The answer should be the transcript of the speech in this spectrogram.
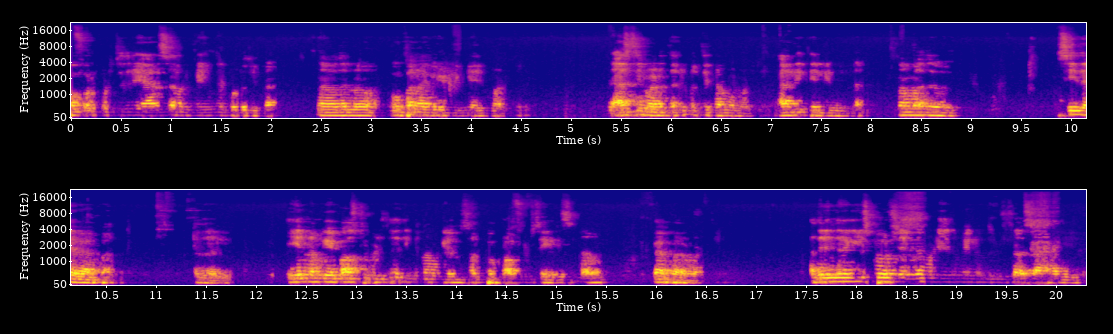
ಆಫರ್ ಕೊಡ್ತಿದ್ರೆ ಯಾರು ಸಹ ಅವ್ರ ಕೈಯಿಂದ ಕೊಡೋದಿಲ್ಲ ನಾವು ಅದನ್ನು ಓಪನ್ ಆಗಿ ಹೇಳಲಿಕ್ಕೆ ಇದು ಮಾಡ್ತೇವೆ. ಜಾಸ್ತಿ ಮಾಡ್ತಾರೆ ಮತ್ತೆ ಕಮ್ಮಿ ಮಾಡ್ತಾರೆ. ಆ ರೀತಿಯಲ್ಲಿ ಏನಿಲ್ಲ. ನಮ್ಮದು ಸೀದಾ ವ್ಯಾಪಾರ ಅದರಲ್ಲಿ. ಏನ್ ನಮಗೆ ಕಾಸ್ಟ್ ಬೀಳ್ತದೆ ಅದಕ್ಕೆ ನಮಗೆ ಒಂದು ಸ್ವಲ್ಪ ಪ್ರಾಫಿಟ್ ಸೇರಿಸಿ ನಾವು ವ್ಯಾಪಾರ ಮಾಡ್ತೇವೆ. ಅದರಿಂದಾಗಿ ಇಷ್ಟು ವರ್ಷ ಎಲ್ಲ ಮಾಡಿದ ಮೇಲೆ ಒಂದು ವಿಶ್ವಾಸ ಹಾಗೆ ಇದೆ.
